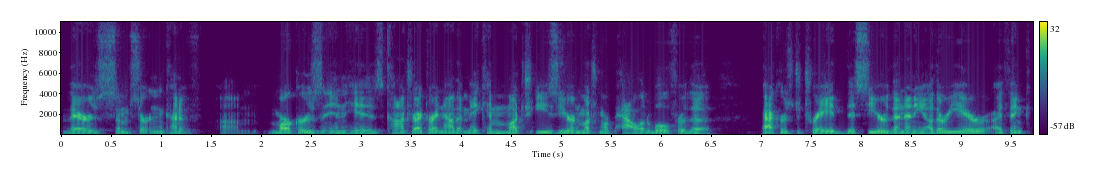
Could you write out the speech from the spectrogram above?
there's some certain kind of um, markers in his contract right now that make him much easier and much more palatable for the Packers to trade this year than any other year. I think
